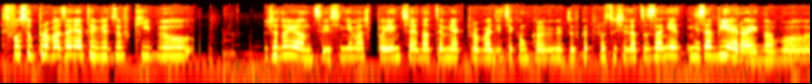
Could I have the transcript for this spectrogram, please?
sposób prowadzenia tej wiedzówki był żenujący. Jeśli nie masz pojęcia o tym, jak prowadzić jakąkolwiek wiedzówkę, to po prostu się na to za nie, nie zabieraj, no bo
